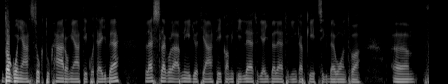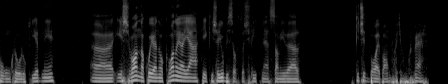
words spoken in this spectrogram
dagonyát szoktuk, három játékot egybe. Lesz legalább négy-öt játék, amit így lehet, hogy egybe, lehet, hogy inkább két cikkbe vontva ö, fogunk róluk írni. Ö, és vannak olyanok, van olyan játék is, a Ubisoftos Fitness, amivel kicsit bajban vagyunk, mert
